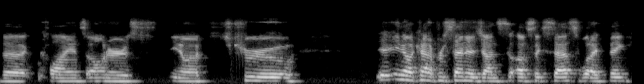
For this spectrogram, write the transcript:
the clients owners you know a true you know, kind of percentage on of success, what I think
